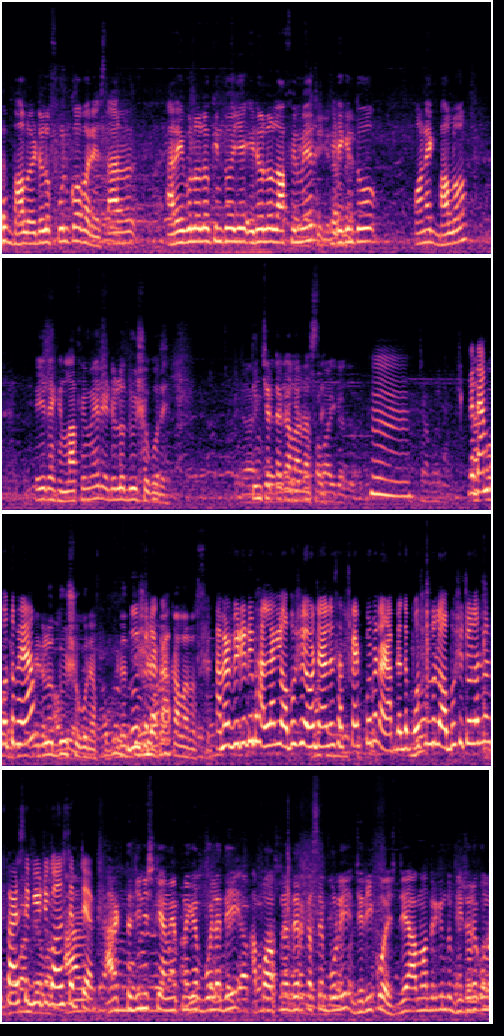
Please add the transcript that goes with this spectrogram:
খুব ভালো। এটা হলো ফুল কভারেজ আর আর এগুলো হলো কিন্তু ওই যে এটা হলো লাফেমের এটা কিন্তু অনেক ভালো। এই দেখেন লাফেমের এটা হলো দুইশো করে। তিন চারটা কালার আছে। হুম। দাম কত ভাইয়া? এটা হলো দুইশো করে আপু। এটা 200 টাকা। কালার আছে। আমার ভিডিওটি ভালো লাগলে অবশ্যই আমার চ্যানেলে সাবস্ক্রাইব করবেন আর আপনাদের পছন্দ হলে অবশ্যই চলে আসবেন ফার্সি বিউটি কনসেপ্টে আরেকটা জিনিস কি আমি আপনাকে বলে দিই আপু আপনাদের কাছে বলি যে রিকোয়েস্ট যে আমাদের কিন্তু ভিতরে কোনো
